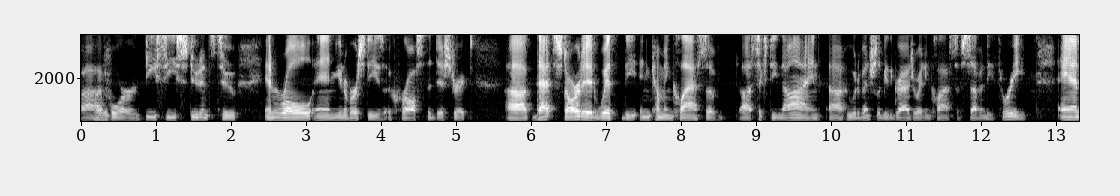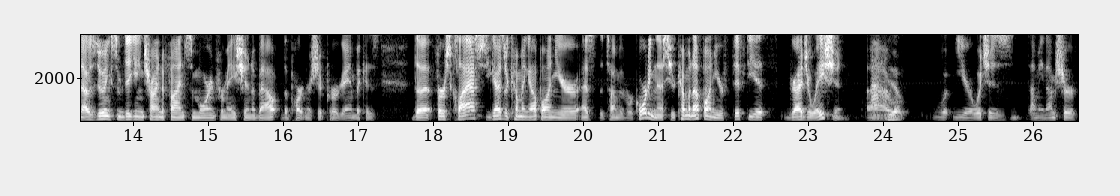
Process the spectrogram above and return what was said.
uh, Right. for DC students to enroll in universities across the district. Uh, that started with the incoming class of uh, 69, uh, who would eventually be the graduating class of 73. And I was doing some digging, trying to find some more information about the partnership program because the first class, you guys are coming up on your, as the time of recording this, you're coming up on your 50th graduation uh, Yep. w- year, which is, I mean, I'm sure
